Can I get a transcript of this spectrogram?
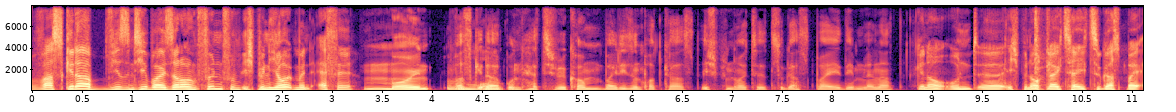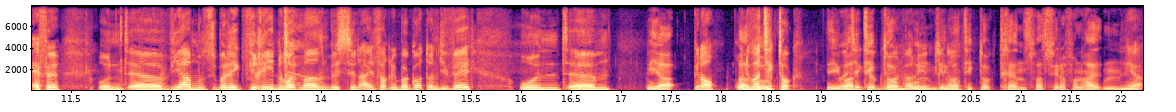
Was geht ab? Wir sind hier bei Salon 5 und ich bin hier heute mit Effe. Moin, was geht Moin. ab und herzlich willkommen bei diesem Podcast. Ich bin heute zu Gast bei dem Lennart. Genau, und äh, ich bin auch gleichzeitig zu Gast bei Effe. Und äh, wir haben uns überlegt, wir reden heute mal ein bisschen einfach über Gott und die Welt. Und ähm, Ja, genau, und Also, über TikTok. über, TikTok TikTok, wir und reden, genau. über TikTok-Trends, was wir davon halten. Ja.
